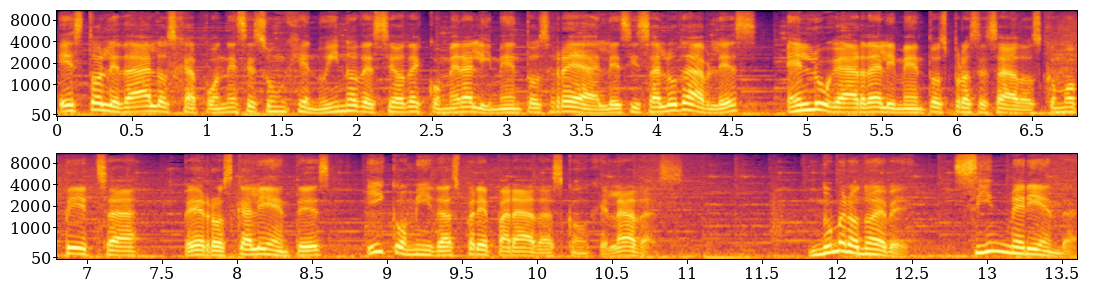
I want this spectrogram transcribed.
esto le da a los japoneses un genuino deseo de comer alimentos reales y saludables, en lugar de alimentos procesados como pizza, perros calientes y comidas preparadas congeladas. Número 9. Sin merienda.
